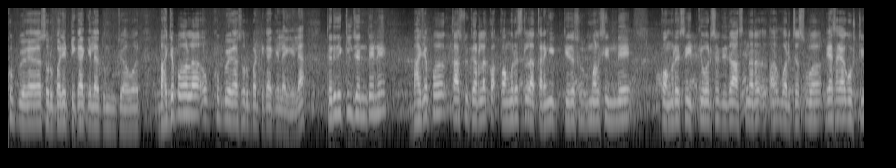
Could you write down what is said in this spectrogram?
खूप वेगवेगळ्या स्वरूपाची टीका केल्या तुमच्यावर. भाजपला खूप वेगळ्या स्वरूपात टीका केल्या गेल्या. तरी देखील जनतेने भाजप का स्वीकारला? का- काँग्रेसला? कारण की तिथे सुकुमार शिंदे काँग्रेसचे इतके वर्ष तिथं असणारं वर्चस्व या सगळ्या गोष्टी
